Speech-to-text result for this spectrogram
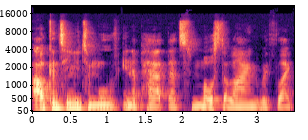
I'll continue to move in a path that's most aligned with like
